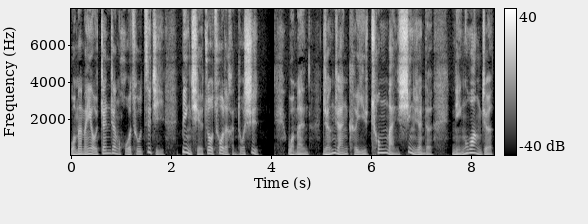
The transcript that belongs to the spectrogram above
我们没有真正活出自己，并且做错了很多事，我们仍然可以充满信任地凝望着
